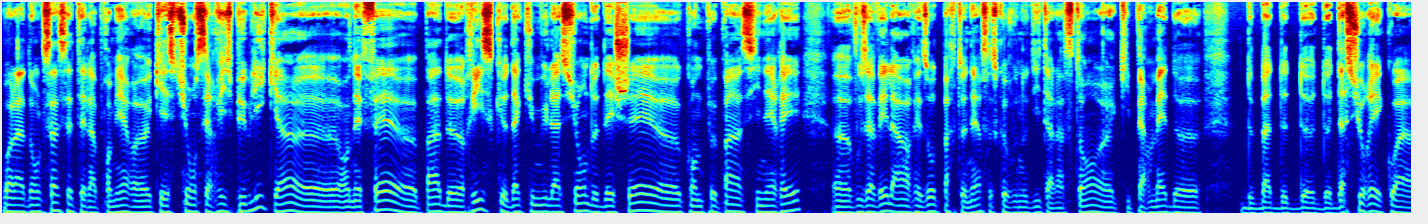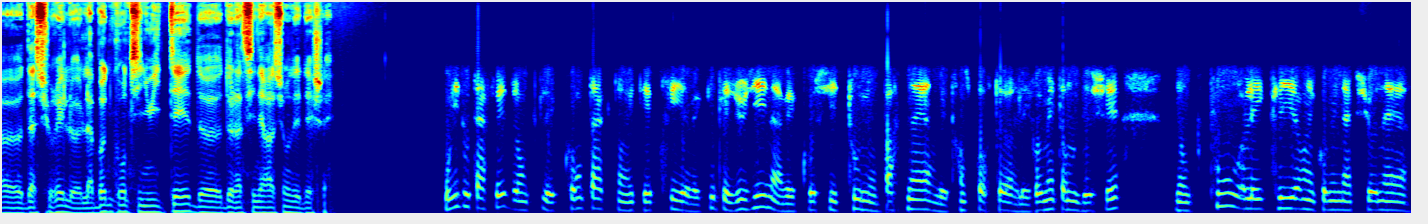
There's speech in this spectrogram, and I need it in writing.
Voilà, donc ça c'était la première euh, question service public. Hein, euh, en effet, pas de risque d'accumulation de déchets qu'on ne peut pas incinérer. vous avez là un réseau de partenaires, c'est ce que vous nous dites à l'instant, qui permet de bah, d'assurer quoi, d'assurer la bonne continuité de l'incinération des déchets. Oui, tout à fait. Donc, les contacts ont été pris avec toutes les usines, avec aussi tous nos partenaires, les transporteurs et les remettants de déchets. Donc, pour les clients et communes actionnaires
